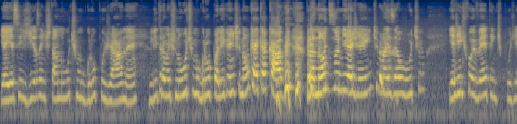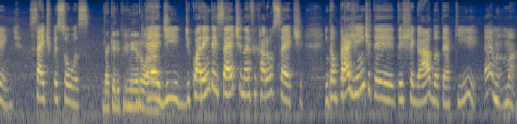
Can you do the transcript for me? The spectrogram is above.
E aí esses dias a gente tá no último grupo já, né? Literalmente no último grupo ali que a gente não quer que acabe pra não desunir a gente, mas é o último. E a gente foi ver, tem tipo, gente, sete pessoas. Daquele primeiro lá. É, de, de 47, né, ficaram sete. Então, pra gente ter, ter chegado até aqui, é, mano,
